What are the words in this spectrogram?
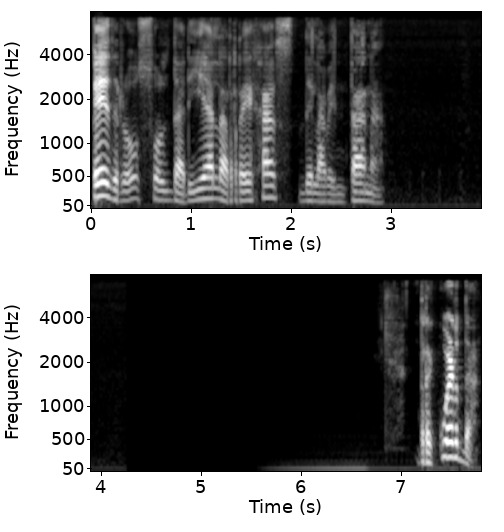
Pedro soldaría las rejas de la ventana. Recuerda,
